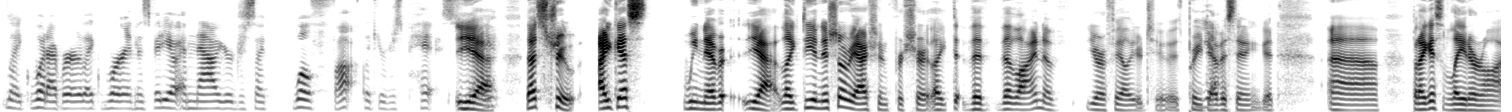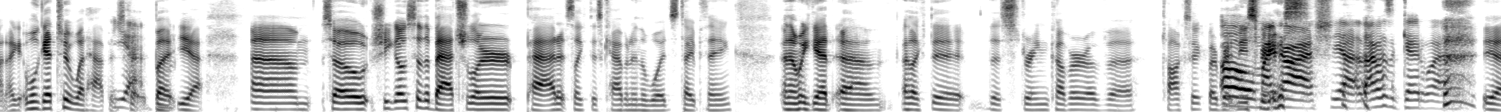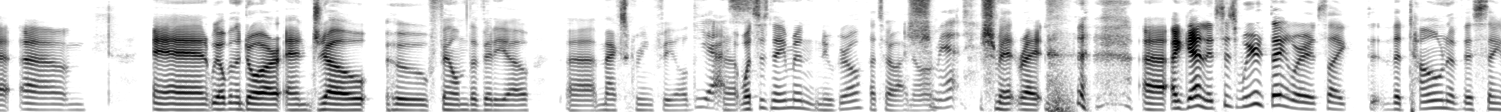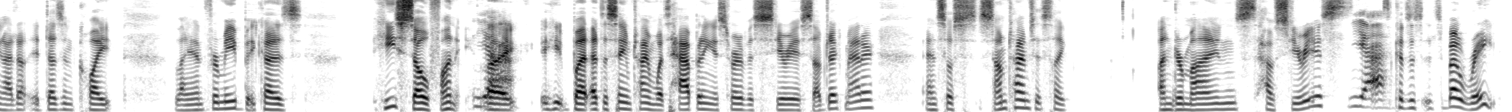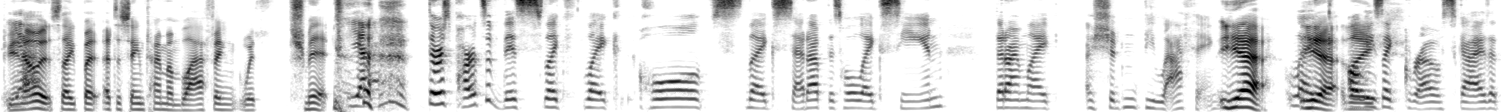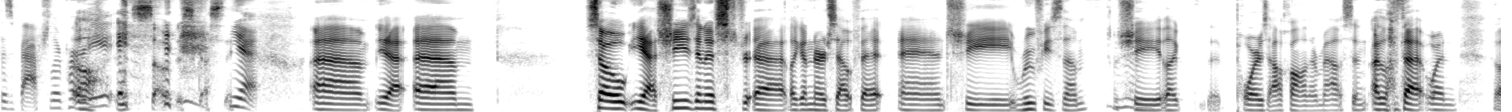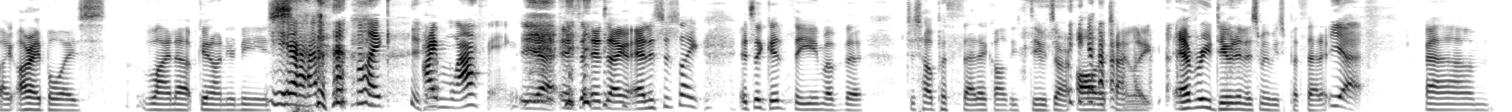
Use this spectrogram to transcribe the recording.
like whatever like were in this video and now you're just like well fuck like you're just pissed Yeah, right? that's true. I guess we never. Yeah, like the initial reaction for sure. Like the the, the line of "you're a failure" too is pretty Yeah. devastating and good. Uh, but I guess later on, I, we'll get to what happens. Yeah. but yeah. Um, so she goes to the bachelor pad. It's like this cabin in the woods type thing, and then we get. Um, I like the the string cover of uh, "Toxic" by Britney oh Spears. my gosh yeah that was a good one yeah. Um, and we open the door, and Joe, who filmed the video, uh, Max Greenfield. Yes. Uh, what's his name in New Girl? That's how I know him. schmidt Schmidt, right? uh, again, it's this weird thing where it's like the, the tone of this thing. I don't. It doesn't quite land for me because he's so funny. Yeah. Like he, but at the same time, what's happening is sort of a serious subject matter, and so s- sometimes it's like undermines how serious yeah. because it's, it's about rape you know? It's like but at the same time i'm laughing with schmidt. Yeah. There's parts of this like like whole like setup this whole like scene that i'm like i shouldn't be laughing. Yeah like yeah all these like gross guys at this bachelor oh, party. it's so disgusting. Yeah. Um yeah um so yeah she's in a str- uh, like a nurse outfit and she roofies them. Mm-hmm. she like pours alcohol in their mouths and i love that when they're like all right boys line up get on your knees. Yeah like i'm laughing. Yeah, it's it's and it's just like it's a good theme of the just how pathetic all these dudes are all the time. Like every dude in this movie is pathetic. yeah Um,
